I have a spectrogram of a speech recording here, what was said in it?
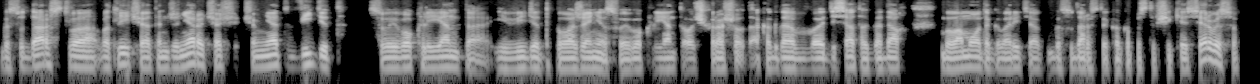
государство, в отличие от инженера, чаще, чем нет, видит своего клиента и видит положение своего клиента очень хорошо. Да? Когда в десятых годах была мода говорить о государстве как о поставщике сервису,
